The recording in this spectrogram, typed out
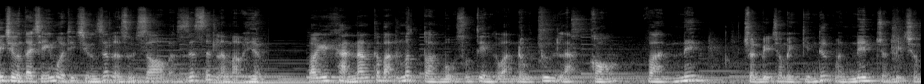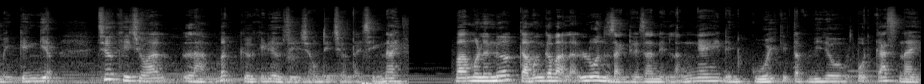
thị trường tài chính một thị trường rất là rủi ro và rất rất là mạo hiểm và cái khả năng các bạn mất toàn bộ số tiền các bạn đầu tư là có và nên chuẩn bị cho mình kiến thức và nên chuẩn bị cho mình kinh nghiệm trước khi chúng ta làm bất cứ cái điều gì trong thị trường tài chính này. Và một lần nữa, cảm ơn các bạn đã luôn dành thời gian để lắng nghe đến cuối cái tập video podcast này.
